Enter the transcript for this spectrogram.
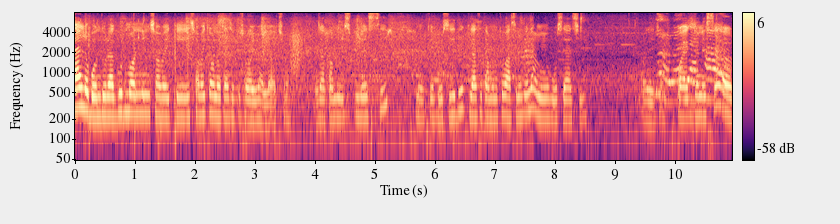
হ্যালো বন্ধুরা গুড মর্নিং সবাইকে। সবাই কেমন আছে? আজকে সবাই ভালো আছো। দেখো আমি স্কুলে এসেছি মেয়েকে বসিয়ে দিয়ে ক্লাসে তেমন কেউ আসেনি বলে আমিও বসে আছি। আর এই যে কয়েকজন এসছে আর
